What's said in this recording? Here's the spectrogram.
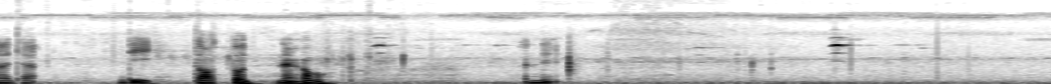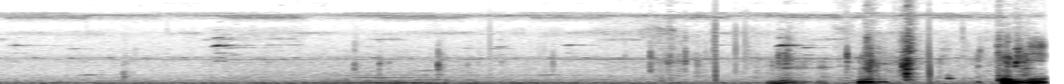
น่าจะดีต่อต้นนะครับผมอันนี้อืมนี่ต้นนี้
